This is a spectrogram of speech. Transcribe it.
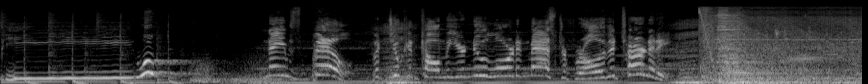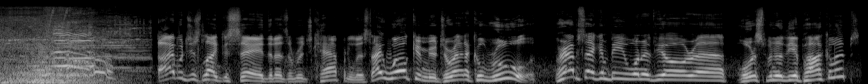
Pee woo! Name's Bill, but you can call me your new lord and master for all of eternity. I would just like to say that as a rich capitalist, I welcome your tyrannical rule. Perhaps I can be one of your, uh, horsemen of the apocalypse?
